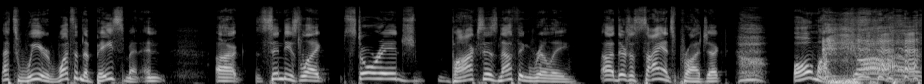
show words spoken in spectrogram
"That's weird. What's in the basement?" And uh, Cindy's like, "Storage boxes, nothing really. Uh, there's a science project." Oh my god!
